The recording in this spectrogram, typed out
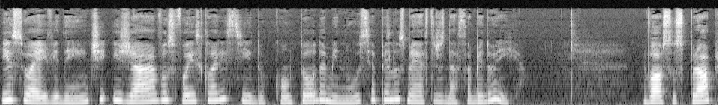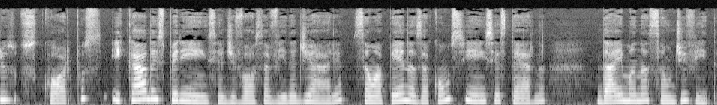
Isso é evidente e já vos foi esclarecido com toda a minúcia pelos mestres da sabedoria vossos próprios corpos e cada experiência de vossa vida diária são apenas a consciência externa da emanação de vida.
